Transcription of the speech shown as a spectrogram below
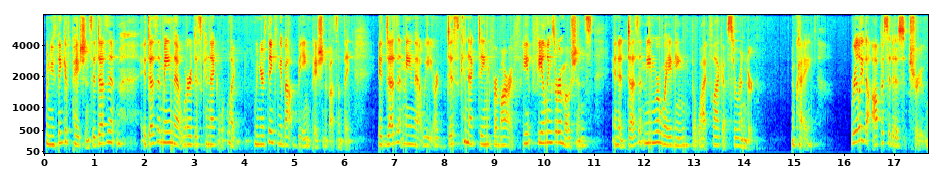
When you think of patience, it doesn't it doesn't mean that we're disconnect like when you're thinking about being patient about something. It doesn't mean that we are disconnecting from our feelings or emotions, and it doesn't mean we're waving the white flag of surrender. Okay? Really, the opposite is true.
